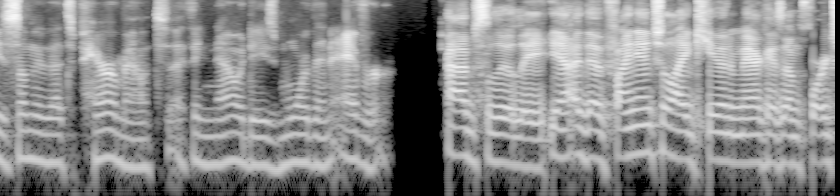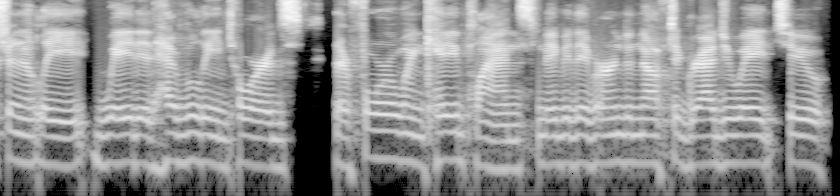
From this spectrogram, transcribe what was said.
is something that's paramount, I think, nowadays more than ever. Absolutely. Yeah. The financial IQ in America is unfortunately weighted heavily towards their 401k plans. Maybe they've earned enough to graduate to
